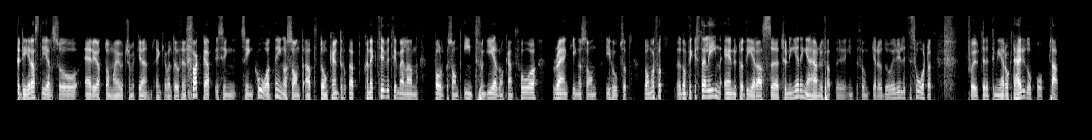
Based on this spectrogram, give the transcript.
för deras del så är det ju att de har gjort så mycket, tänker jag väl en fuck up i sin, sin kodning och sånt att de kan inte, att connectivity mellan folk och sånt inte fungerar. De kan inte få ranking och sånt ihop. Så att de, har fått, de fick ju ställa in en av deras eh, turneringar här nu för att det inte funkar och då är det lite svårt att få ut det lite mer. Och det här är då på, pla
